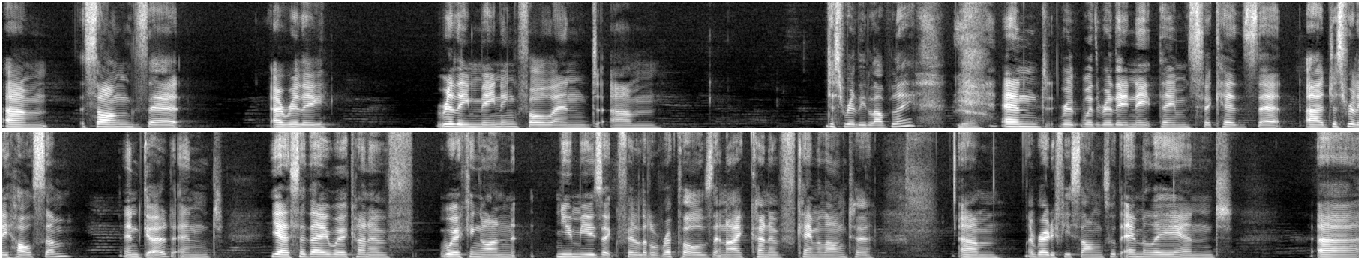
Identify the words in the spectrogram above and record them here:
um, songs that are really, really meaningful and um, just really lovely Yeah. and re- with really neat themes for kids that are just really wholesome and good. And yeah, so they were kind of working on new music for Little Ripples, and I kind of came along to. Um, I wrote a few songs with Emily, and uh,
